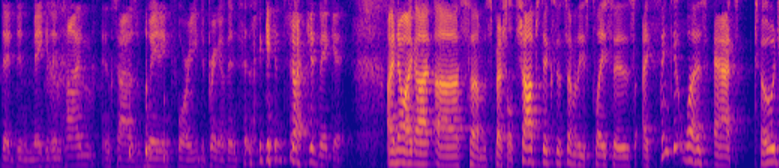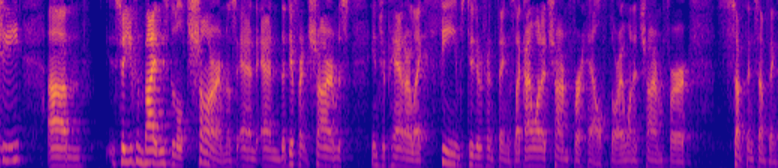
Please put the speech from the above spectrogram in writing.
they didn't make it in time, and so I was waiting for you to bring up incense again so I could make it. I know I got uh, some special chopsticks at some of these places. I think it was at Toji. Um, so you can buy these little charms, and and the different charms in Japan are like themed to different things. Like I want a charm for health, or I want a charm for something something.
